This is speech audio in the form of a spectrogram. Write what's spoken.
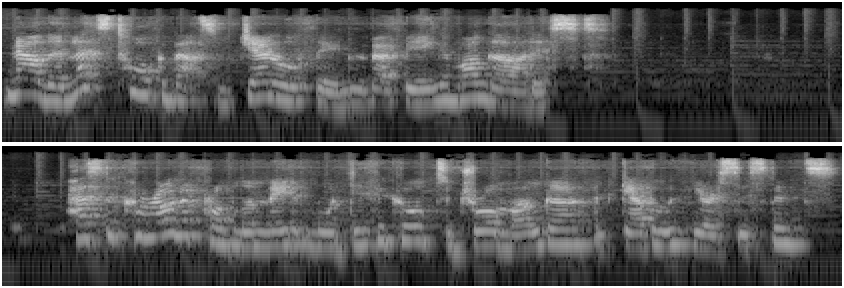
Now then, let's talk about some general things about being a manga artist. Has the corona problem made it more difficult to draw manga and gather with your assistants?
